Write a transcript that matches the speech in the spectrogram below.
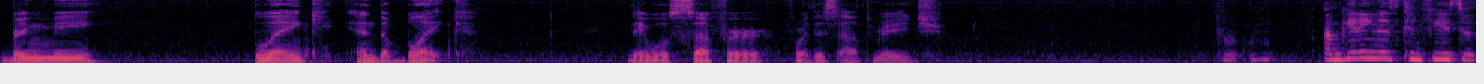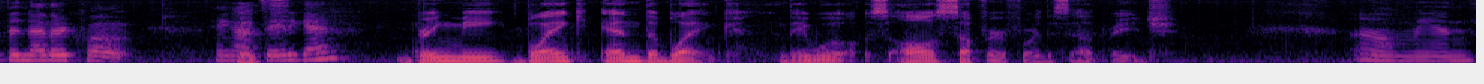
Bring me blank and the blank. They will suffer for this outrage. I'm getting this confused with another quote. Hang on. It's- say it again. Bring me blank and the blank. They will all suffer for this outrage. Oh man.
